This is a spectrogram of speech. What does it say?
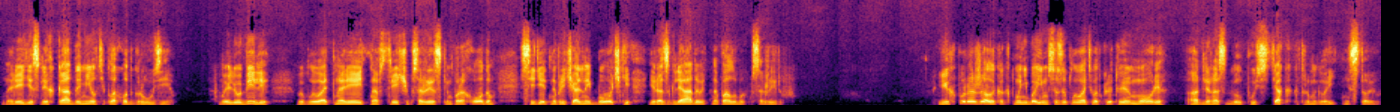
На рейде слегка дымил теплоход Грузии. Мы любили выплывать на рейд навстречу пассажирским пароходам, сидеть на причальной бочке и разглядывать на палубах пассажиров. Их поражало, как мы не боимся заплывать в открытое море, а для нас это был пустяк, о котором и говорить не стоило.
